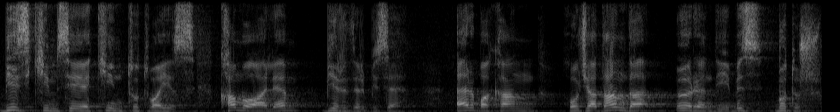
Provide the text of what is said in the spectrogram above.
biz kimseye kin tutmayız. Kamu alem birdir bize. Erbakan hocadan da öğrendiğimiz budur.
